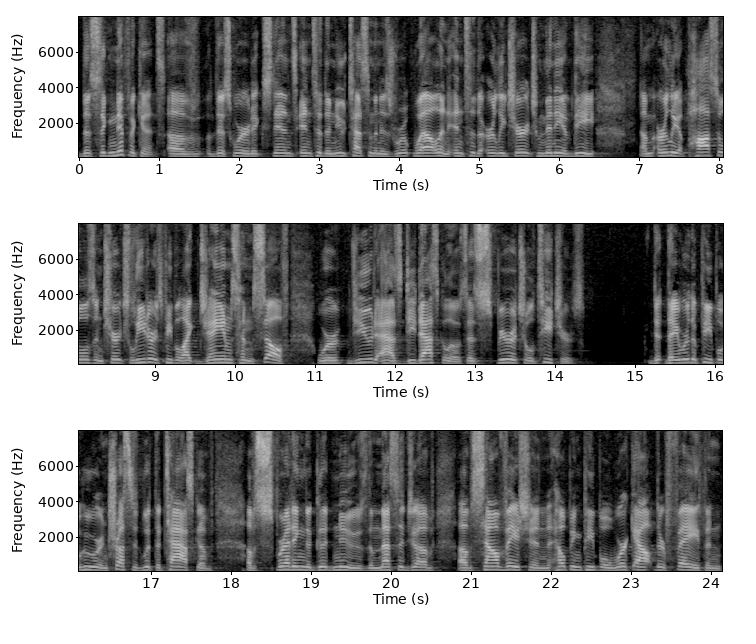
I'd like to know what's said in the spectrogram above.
The significance of this word extends into the New Testament as well and into the early church. Many of the um, early apostles and church leaders, people like James himself, were viewed as didaskalos, as spiritual teachers. They were the people who were entrusted with the task of of spreading the good news, the message of, of salvation, helping people work out their faith and,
